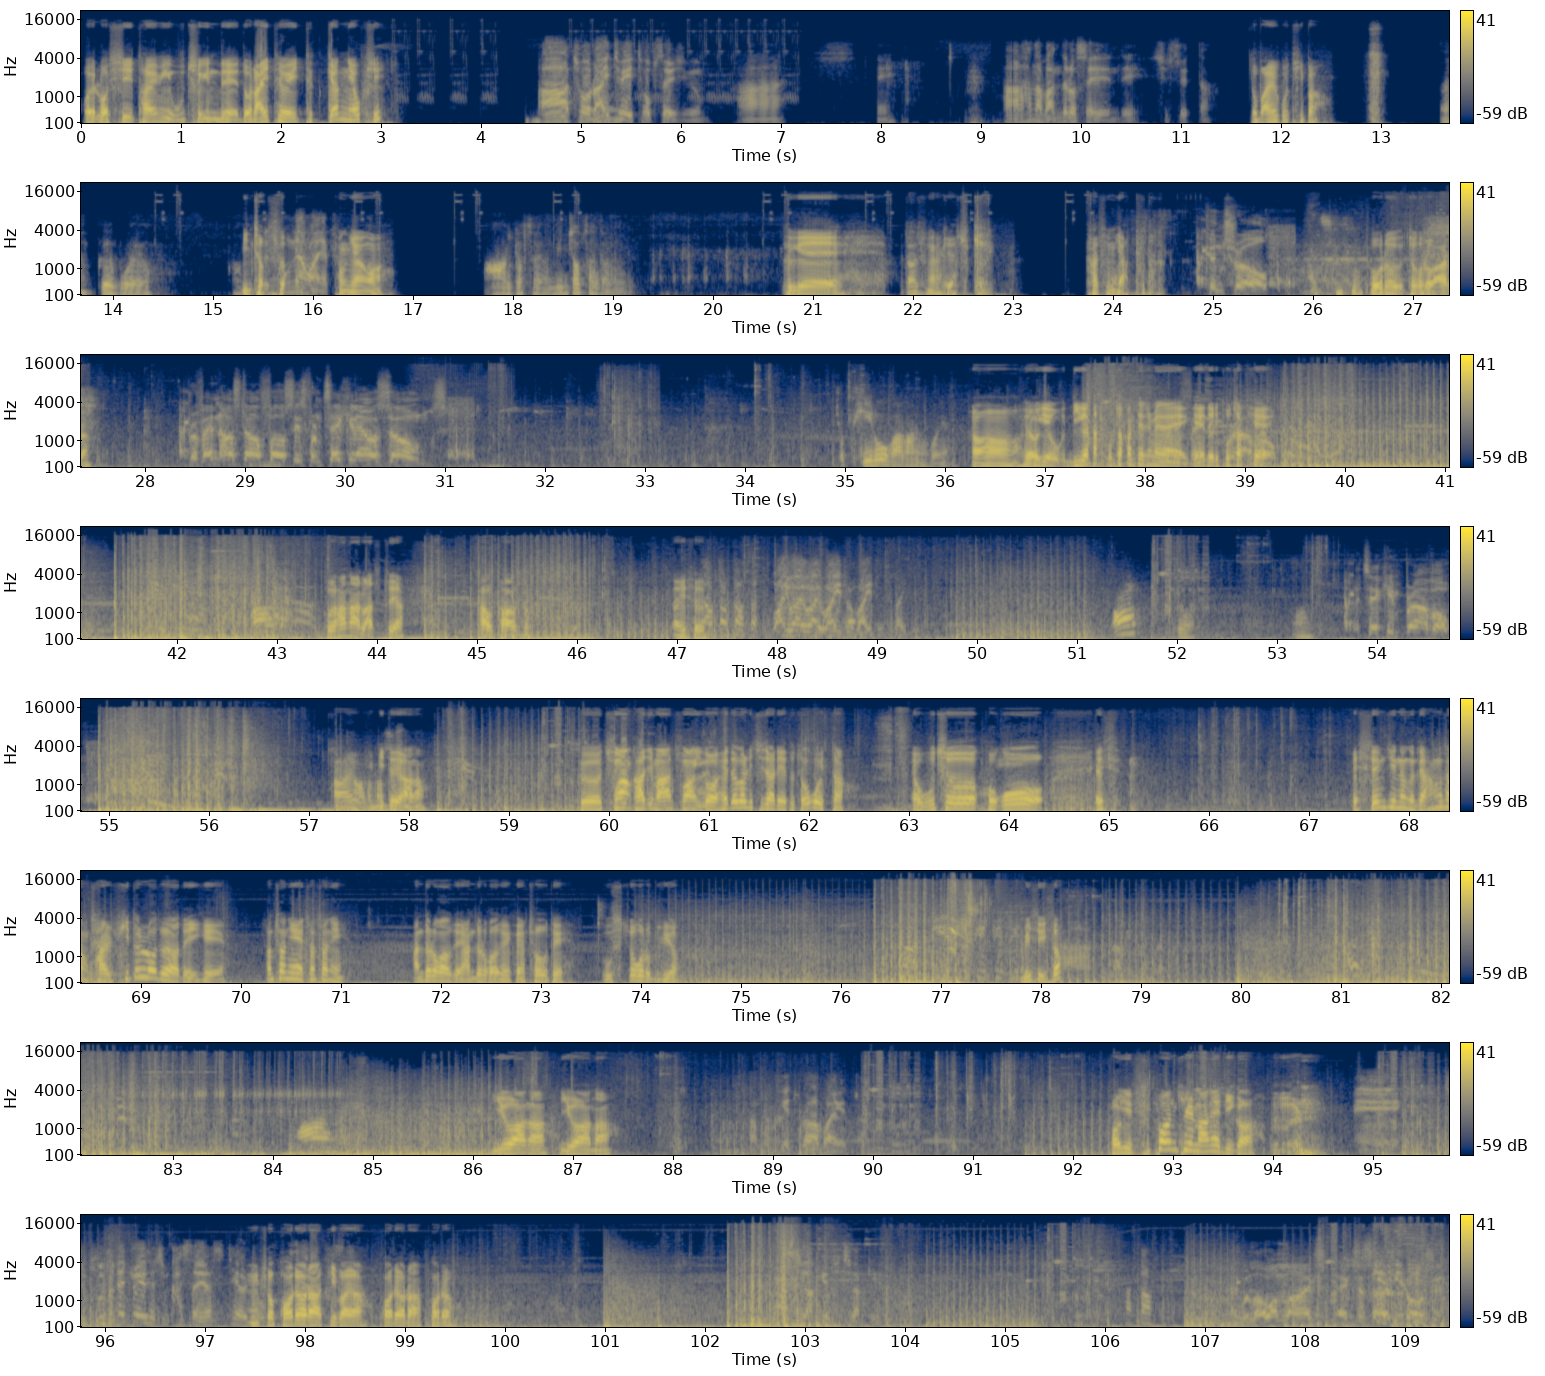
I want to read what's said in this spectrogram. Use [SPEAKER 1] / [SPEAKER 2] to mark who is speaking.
[SPEAKER 1] 거의 러시 타이밍 우측인데 너 라이트 웨이트 꼈니 혹시?
[SPEAKER 2] 아, 저 라이트 웨이트 없어요, 지금. 아, 네. 아, 하나 만들었어야 되는데, 실수했다.
[SPEAKER 1] 너 말고 디바
[SPEAKER 3] 네? 그게 뭐예요?
[SPEAKER 2] 그
[SPEAKER 1] 민첩스
[SPEAKER 2] 경량화야.
[SPEAKER 1] 경량화
[SPEAKER 3] 아, 안 꼈어요. 민첩상 꼈는데.
[SPEAKER 1] 그게 나중에 알려줄게 가슴이 아프다
[SPEAKER 4] Control.
[SPEAKER 3] 아,
[SPEAKER 1] 오른쪽으로 와라
[SPEAKER 4] Prevent hostile forces from taking our zones.
[SPEAKER 3] 저 B로 가가는 거예요?
[SPEAKER 1] 어 여기 네가 딱 도착할 때쯤에 애들이 도착해 그거 하나 라스트야 아우터 아우터 나이스
[SPEAKER 2] 다운, 다운, 다운, 다운. 와이, 와이, 와이, 와이, 돌, 와이, 돌, 와이. 돌.
[SPEAKER 3] 어? 저,
[SPEAKER 4] They're taking Bravo.
[SPEAKER 1] 아 여기
[SPEAKER 3] 아,
[SPEAKER 1] 미드에 하나? 그 중앙 가지마. 중앙 이거 헤드 글리치 자리에서 쪼고 있다. 야 우측 보고 S SMG는 근데 항상 잘 휘둘러줘야 돼 이게. 천천히 해 천천히. 안 들어가도 돼안 들어가도 돼. 그냥 줘도 돼. 우스 쪽으로 밀려. 밀 수 있어? 이유 하나 이유 하나
[SPEAKER 2] 돌아와 봐야겠다.
[SPEAKER 1] 거기 스폰 킬만 해 니가
[SPEAKER 2] 예. 지금 분수대 쪽에서 지금 갔어요, 스테어
[SPEAKER 1] 응,
[SPEAKER 2] 쪽.
[SPEAKER 1] 저 버려라 디바야 버려라 버려
[SPEAKER 2] 뒤치 갈게요, 뒤치 갈게요. 아, 다운.
[SPEAKER 4] We're low on lives.
[SPEAKER 2] 필,
[SPEAKER 4] Exercise caution.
